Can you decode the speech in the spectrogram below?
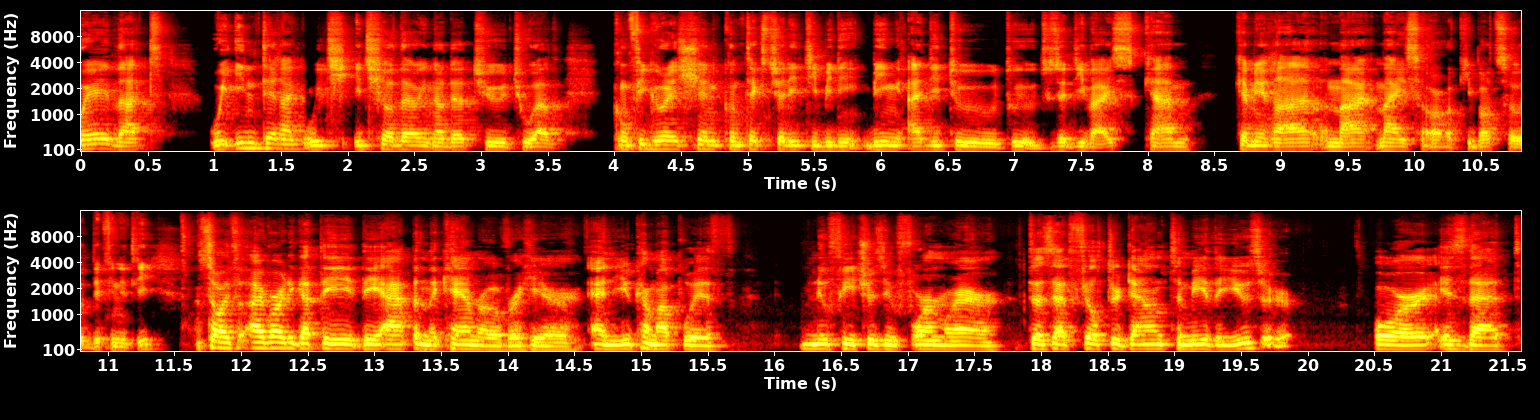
way that we interact with each other in order to to have configuration contextuality being, being added to, to to the device cam camera mouse or keyboard so definitely so I've, I've already got the the app and the camera over here and you come up with new features new firmware does that filter down to me the user or is that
